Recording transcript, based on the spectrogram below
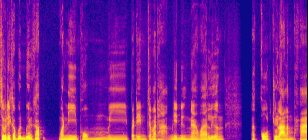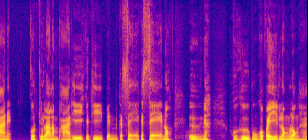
สวัสดีครับเพื่อนๆครับ วันนี้ผมมีประเด็นจะมาถามนิดนึงนะว่าเรื่องโกรธจุฬาลัมพาเนี่ยโกรธจุฬาลัมพาที่ที่เป็นกระแสกระแสเนาะเออนะคือคือผมก็ไปลองลองหา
